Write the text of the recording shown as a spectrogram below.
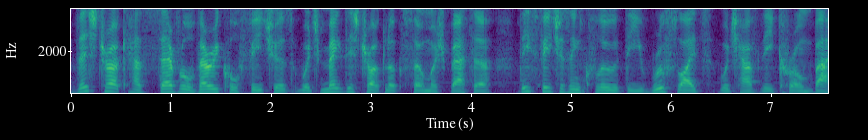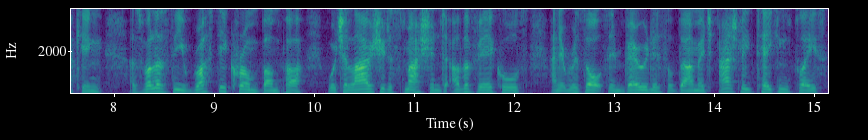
This truck has several very cool features which make this truck look so much better. These features include the roof lights which have the chrome backing, as well as the rusty chrome bumper which allows you to smash into other vehicles and it results in very little damage actually taking place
